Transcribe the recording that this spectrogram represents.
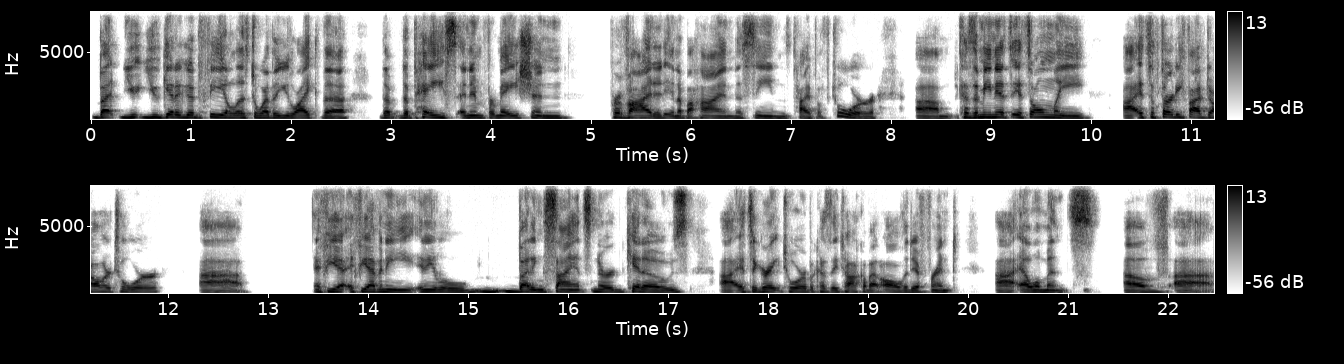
but you you get a good feel as to whether you like the the the pace and information provided in a behind the scenes type of tour um because i mean it's it's only uh it's a $35 tour uh if you if you have any any little budding science nerd kiddos uh it's a great tour because they talk about all the different uh elements of uh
